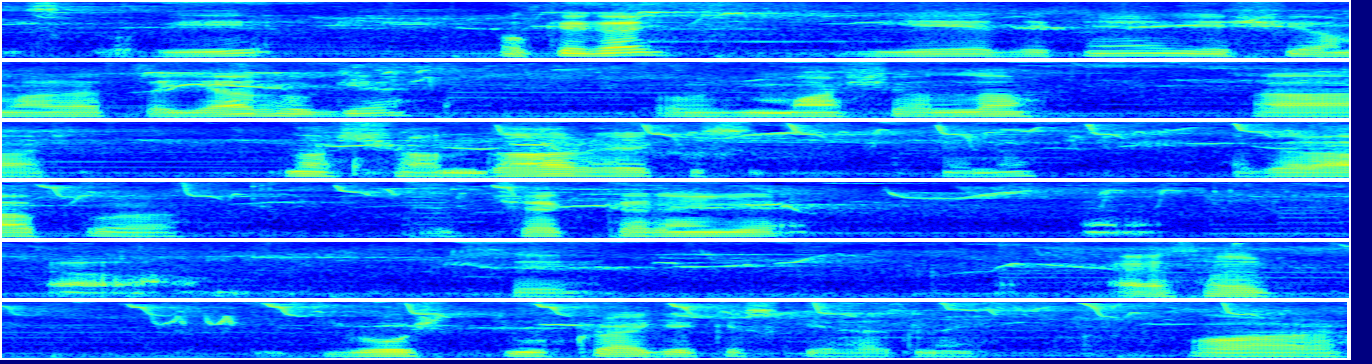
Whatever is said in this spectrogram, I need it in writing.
इसको भी, ओके गाय ये देखें, ये शो हमारा तैयार हो गया। और माशाल्लाह इतना शानदार है किस, है ना? अगर आप चेक करेंगे से, ऐसा गोश्त टूट रहा है कि किसकी हद नहीं। और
